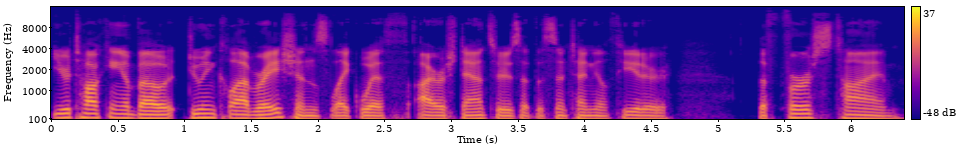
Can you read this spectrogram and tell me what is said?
you're talking about doing collaborations like with Irish dancers at the Centennial Theatre. The first time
